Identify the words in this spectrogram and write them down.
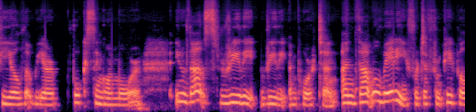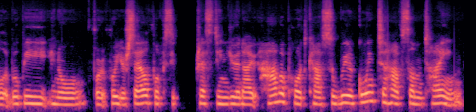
feel that we are focusing on more you know that's really really important and that will vary for different people it will be you know for for yourself obviously Christine, you and I have a podcast, so we're going to have some time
